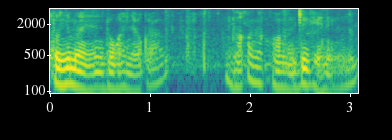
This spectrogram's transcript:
とんでもないとこになるから。なかなかできへんねんけどね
